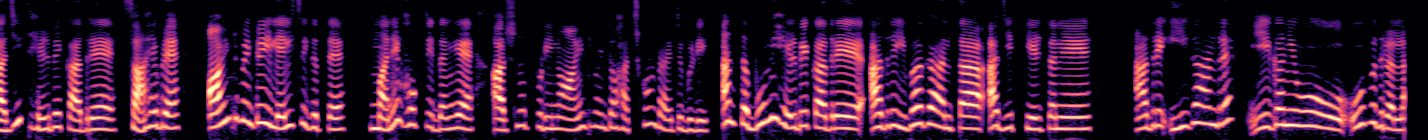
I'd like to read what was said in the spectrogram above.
ಅಜಿತ್ ಹೇಳ್ಬೇಕಾದ್ರೆ, ಸಾಹೇಬ್ರೆ ಆಯಿಂಟ್ಮೆಂಟ್ ಇಲ್ಲಿ ಎಲ್ಲಿ ಸಿಗುತ್ತೆ? ಮನೆಗ್ ಹೋಗ್ತಿದ್ದಂಗೆ ಅರ್ಶನದ ಪುಡಿನೋ ಆಯಿಂಟ್ಮೆಂಟು ಹಚ್ಕೊಂಡ್ರಾಯ್ತು ಬಿಡಿ ಅಂತ ಭೂಮಿ ಹೇಳ್ಬೇಕಾದ್ರೆ, ಆದ್ರೆ ಇವಾಗ ಅಂತ ಅಜಿತ್ ಕೇಳ್ತಾನೆ. ಆದ್ರೆ ಈಗ ಅಂದ್ರೆ ಈಗ ನೀವು ಊಬುದ್ರಲ್ಲ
